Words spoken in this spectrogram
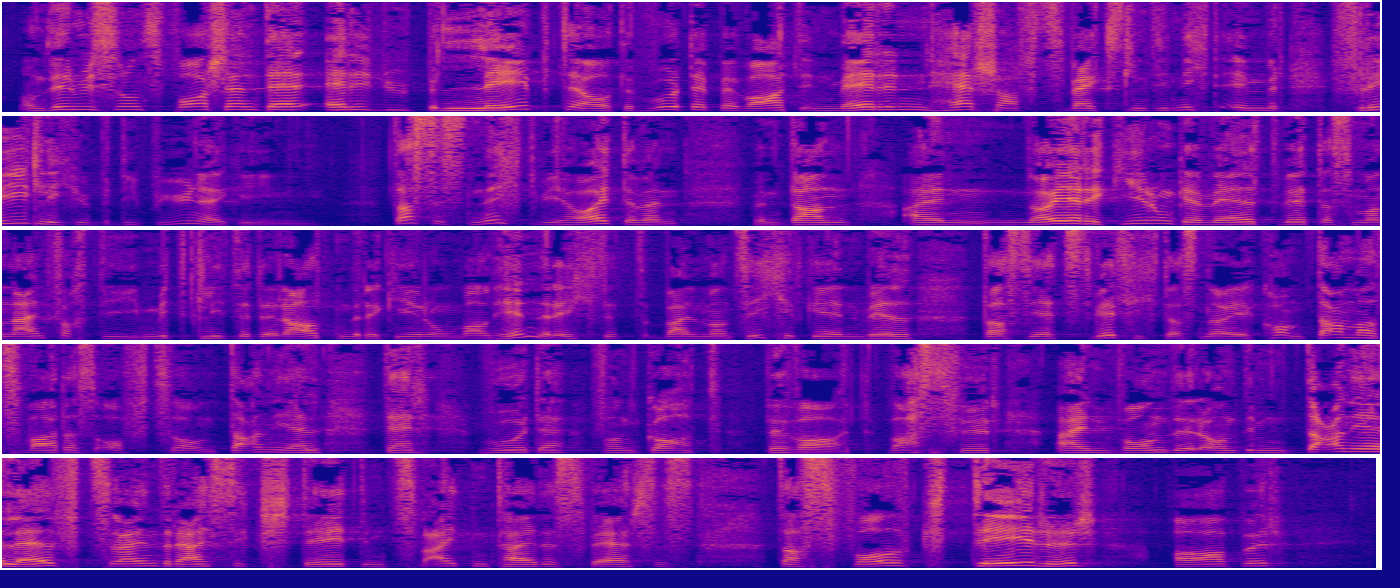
Und wir müssen uns vorstellen, der, er überlebte oder wurde bewahrt in mehreren Herrschaftswechseln, die nicht immer friedlich über die Bühne gingen. Das ist nicht wie heute, wenn, wenn dann eine neue Regierung gewählt wird, dass man einfach die Mitglieder der alten Regierung mal hinrichtet, weil man sicher gehen will, dass jetzt wirklich das Neue kommt. Damals war das oft so. Und Daniel, der wurde von Gott bewahrt. Was für ein Wunder. Und im Daniel 11, 32 steht im zweiten Teil des Verses, das Volk derer aber,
